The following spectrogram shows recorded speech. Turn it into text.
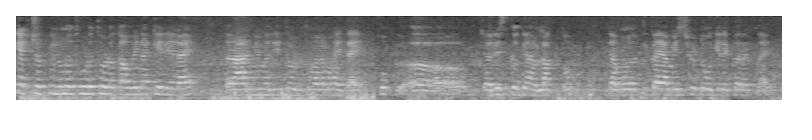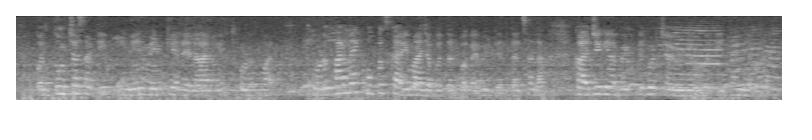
कॅप्चर फिलून थोडं थोडं का होईना केलेलं आहे. तर आर्मीमध्ये तेवढं तुम्हाला माहीत आहे. खूप रिस्क घ्यावा लागतो. त्यामुळं ती काय आम्ही शूट वगैरे करत नाही. पण तुमच्यासाठी मेन मेन केलेलं आहे थोडंफार. थोडंफार नाही खूपच काही माझ्याबद्दल बघायला भेटेल. तर चला काळजी घ्या भेटते पुढच्या व्हिडिओमध्ये धन्यवाद.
